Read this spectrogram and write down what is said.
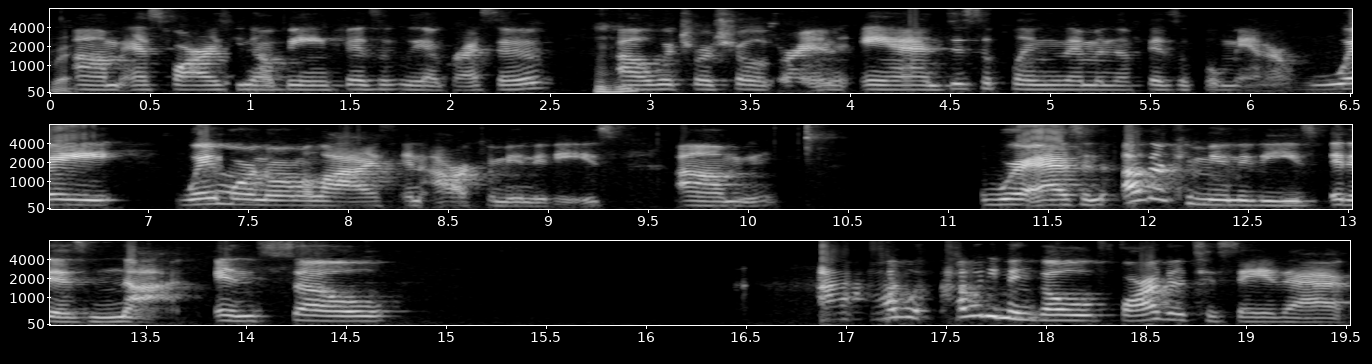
Right. um, as far as you know being physically aggressive Mhm. uh, with your children and disciplining them in a physical manner. Way, way more normalized in our communities. Um, whereas in other communities, it is not. And so I, I would I would even go farther to say that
